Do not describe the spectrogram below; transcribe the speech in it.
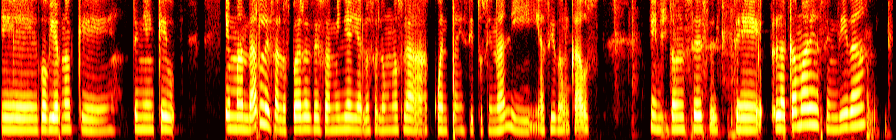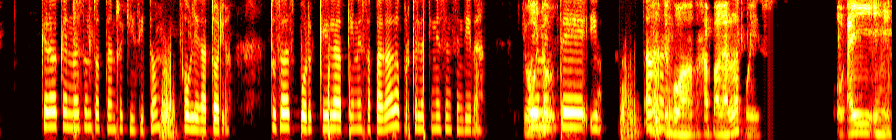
el gobierno que tenían que, que, mandarles a los padres de familia y a los alumnos la cuenta institucional y ha sido un caos. Entonces, este, la cámara encendida creo que no es un total requisito obligatorio. ¿Tú sabes por qué la tienes apagada o por qué la tienes encendida? Obviamente, yo, no tengo apagada, pues hay eh,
